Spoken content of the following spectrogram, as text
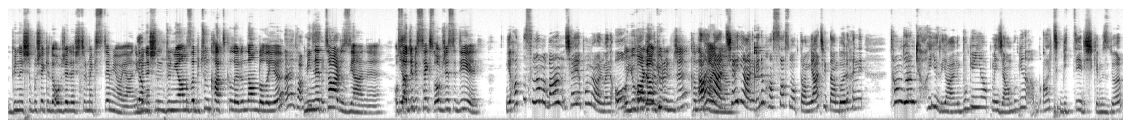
güneşi bu şekilde objeleştirmek istemiyor yani. Ya- Güneşin dünyamıza bütün katkılarından dolayı Evet haklısın. minnettarız yani. O Ya- sadece bir seks objesi değil. Ya haklısın ama ben şey yapamıyorum hani o, O yuvarlağı benim- görünce kanın Aynen kaynıyor. şey yani benim hassas noktam gerçekten böyle hani tam diyorum ki hayır yani bugün yapmayacağım. Bugün artık bitti ilişkimiz diyorum.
